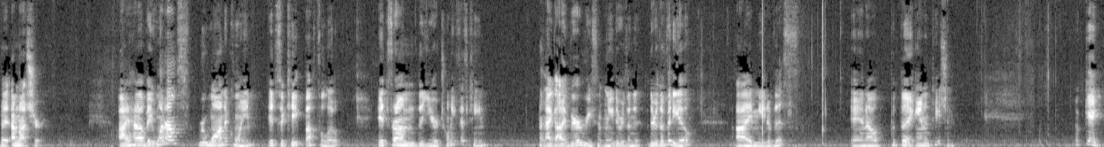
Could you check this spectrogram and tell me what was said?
But I'm not sure. I have a one ounce Rwanda coin. It's a Cape Buffalo. It's from the year 2015, and I got it very recently. There was a there's a video I made of this, and I'll put the annotation. Okay,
